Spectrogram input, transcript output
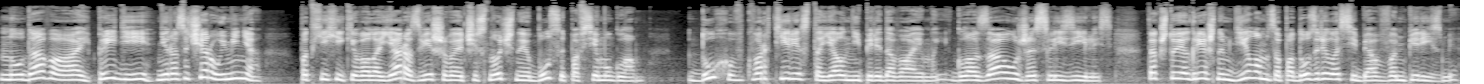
«Ну давай, приди, не разочаруй меня», подхихикивала я, развешивая чесночные бусы по всем углам. Дух в квартире стоял непередаваемый, глаза уже слезились, так что я грешным делом заподозрила себя в вампиризме.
